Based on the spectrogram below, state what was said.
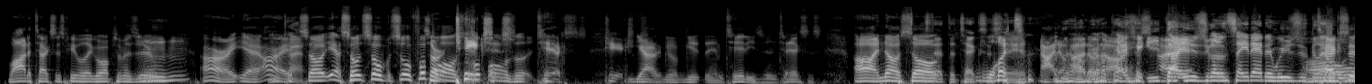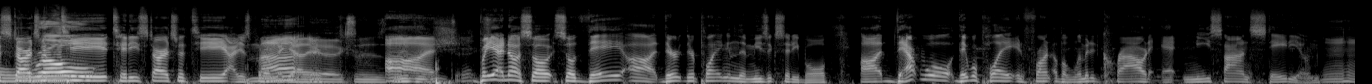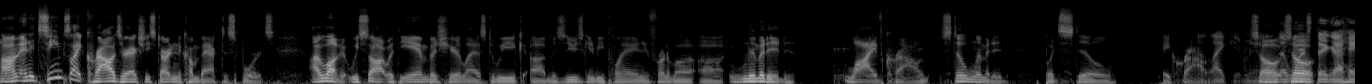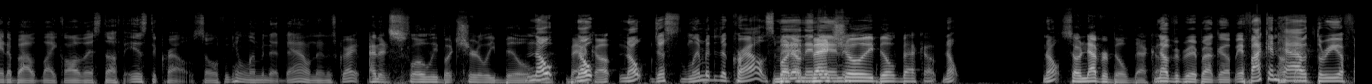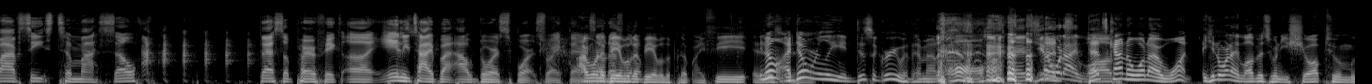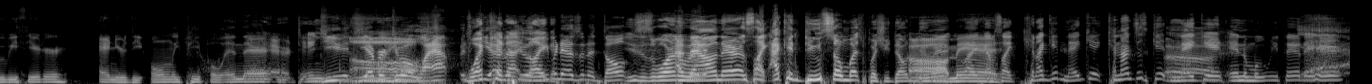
a lot of Texas people that go up to Mizzou. Mhm. All right, yeah, all right. Okay. So yeah, so so so football, Texas. football is a, Texas. Texas. You gotta go get them titties in Texas. Uh no, so Is that the Texas What? saying? I don't, I don't know. I Okay, just- you I- thought you were just gonna say that, and we were just gonna Texas starts roll. with T. Titty starts with T. I just put them together. Texas. Uh, but yeah, no. So so they uh they're they're playing in the Music City Bowl. Uh, that will they will play in front of a limited crowd at Nissan Stadium. Um, and it seems like crowds are actually starting to come back to sports. I love it. We saw it with the ambush here last week. Uh, Mizzou's going to be playing in front of a, a limited live crowd, still limited, but still a crowd. I like it, man. So- the so- worst thing I hate about like all that stuff is the crowd. So if we can limit it down, then it's great. and then slowly but surely build Nope, back nope, up. nope. Just limit the crowds, But man. and then- eventually build back up. nope, nope. So never build back up. Never build back up. If I can have three or five seats to myself, that's a perfect uh any type of outdoor sports right there. I want So to be able to I'm- be able to put up my feet. You know, I don't that. really disagree with him at all. You know what I That's kind of what I want. You know what I love is when you show up to a movie theater and you're the only people in there. There, Do ding. you, do you ever do a lap? What can I- do, like- even as an adult? You just running And then around there. It's like I can do so much, but you don't do Oh, it. Like man. I was like, can I get naked? Can I just get naked in the movie theater here?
